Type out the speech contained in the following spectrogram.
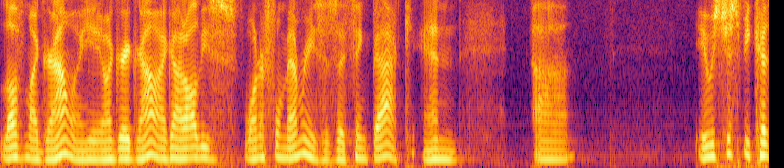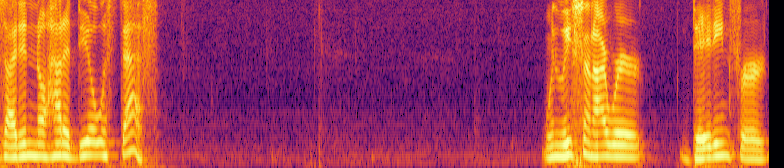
love my grandma, you know, my great grandma. I got all these wonderful memories as I think back, and uh, it was just because I didn't know how to deal with death. When Lisa and I were dating for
